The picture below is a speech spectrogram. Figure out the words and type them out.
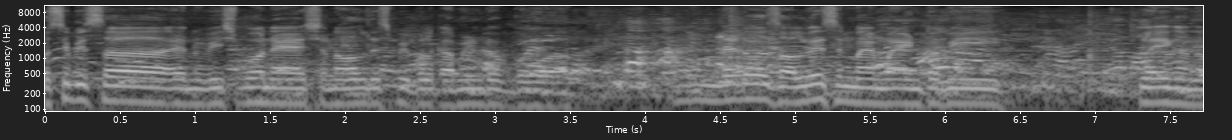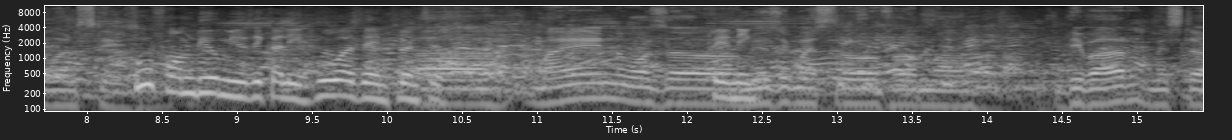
Osibisa and Wishbone Ash and all these people coming to Goa, and that was always in my mind to be playing on the world stage. Who formed you musically? Who was the influences? Uh, mine was a Training. music maestro from uh, Divar, Mr.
